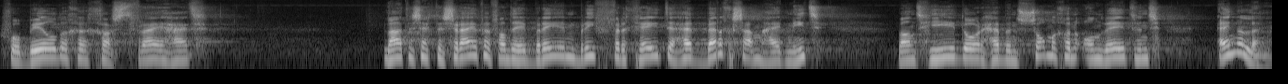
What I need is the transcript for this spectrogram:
voorbeeldige gastvrijheid. Laten zich de schrijver van de Hebreeënbrief vergeten het bergzaamheid niet, want hierdoor hebben sommigen onwetend engelen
